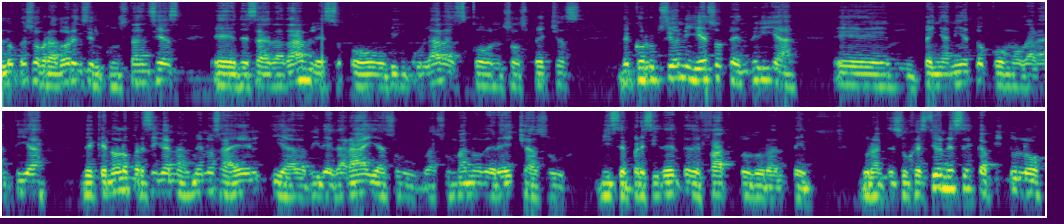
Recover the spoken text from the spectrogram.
López Obrador en circunstancias eh, desagradables o vinculadas con sospechas de corrupción y eso tendría eh, Peña Nieto como garantía de que no lo persigan al menos a él y a Videgaray, a su, a su mano derecha, a su vicepresidente de facto durante, durante su gestión. Ese capítulo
